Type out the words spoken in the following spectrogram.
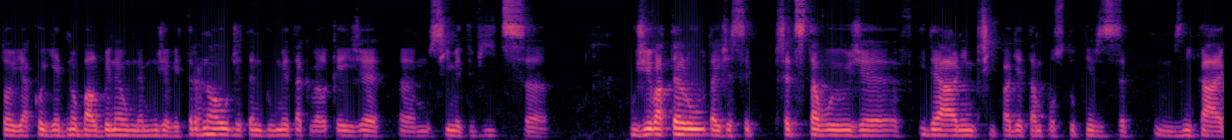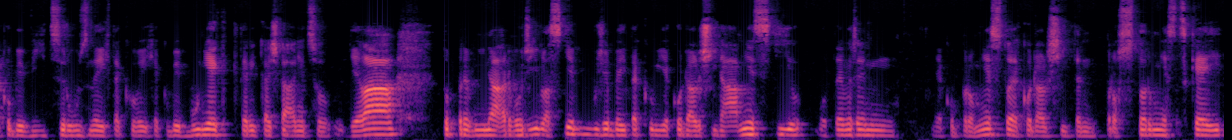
to jako jedno balbineum nemůže vytrhnout, že ten dům je tak velký, že eh, musí mít víc eh, uživatelů, takže si představuju, že v ideálním případě tam postupně vzniká jakoby víc různých takových jakoby buněk, který každá něco dělá. To první nádvoří vlastně může být takový jako další náměstí otevřený jako pro město, jako další ten prostor městský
